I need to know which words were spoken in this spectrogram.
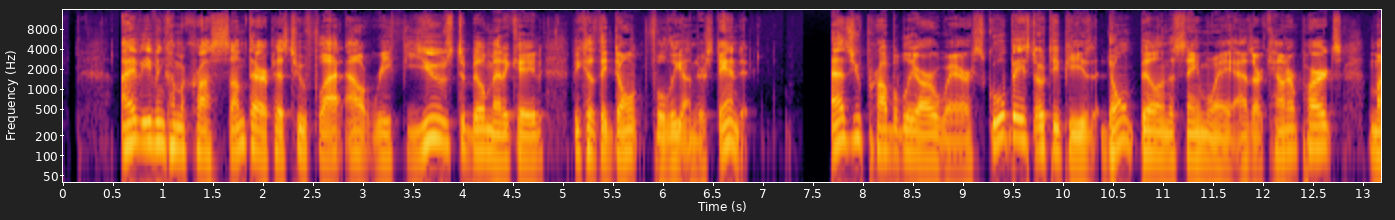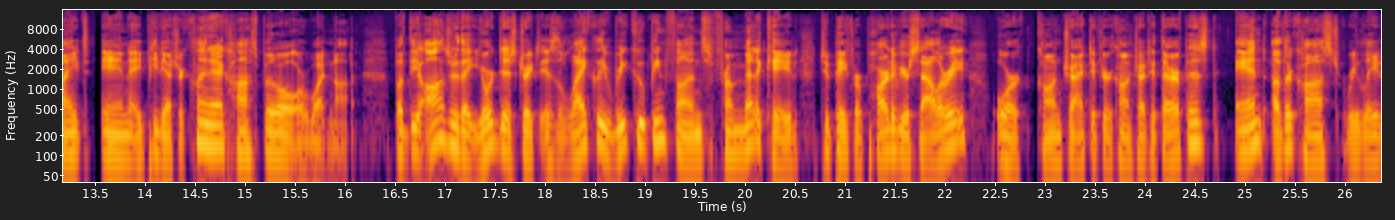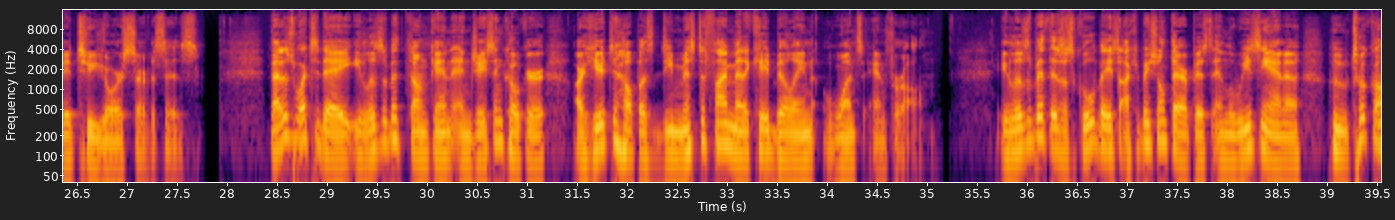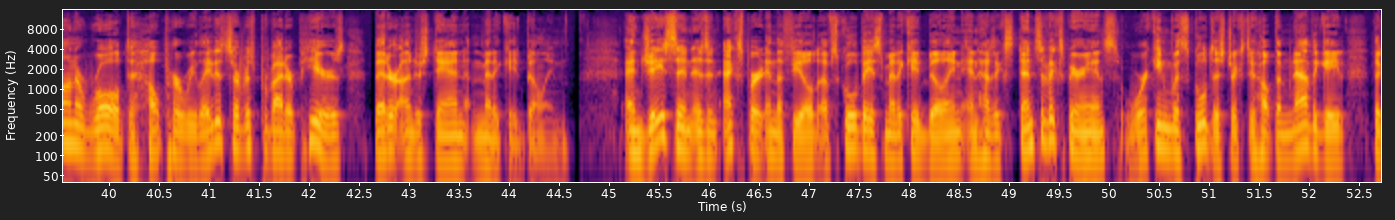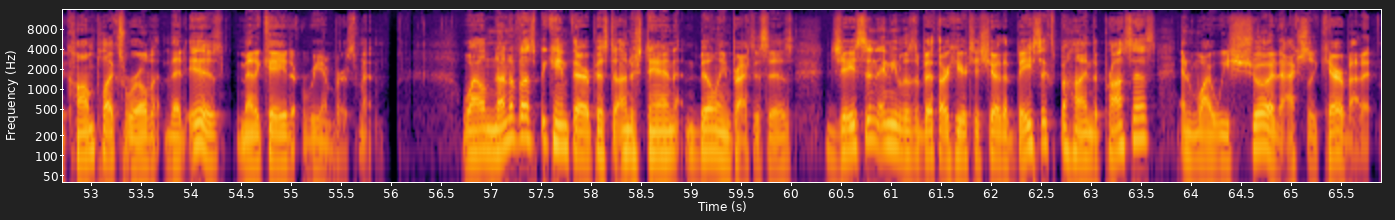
I have even come across some therapists who flat out refuse to bill Medicaid because they don't fully understand it. As you probably are aware, school based OTPs don't bill in the same way as our counterparts might in a pediatric clinic, hospital, or whatnot. But the odds are that your district is likely recouping funds from Medicaid to pay for part of your salary or contract if you're a contracted therapist and other costs related to your services. That is what today Elizabeth Duncan and Jason Coker are here to help us demystify Medicaid billing once and for all. Elizabeth is a school based occupational therapist in Louisiana who took on a role to help her related service provider peers better understand Medicaid billing. And Jason is an expert in the field of school based Medicaid billing and has extensive experience working with school districts to help them navigate the complex world that is Medicaid reimbursement. While none of us became therapists to understand billing practices, Jason and Elizabeth are here to share the basics behind the process and why we should actually care about it.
